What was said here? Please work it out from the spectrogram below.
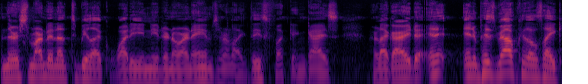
and they're smart enough to be like, why do you need to know our names? And we're like, these fucking guys are like, all right, and it, and it pissed me off because I was like,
